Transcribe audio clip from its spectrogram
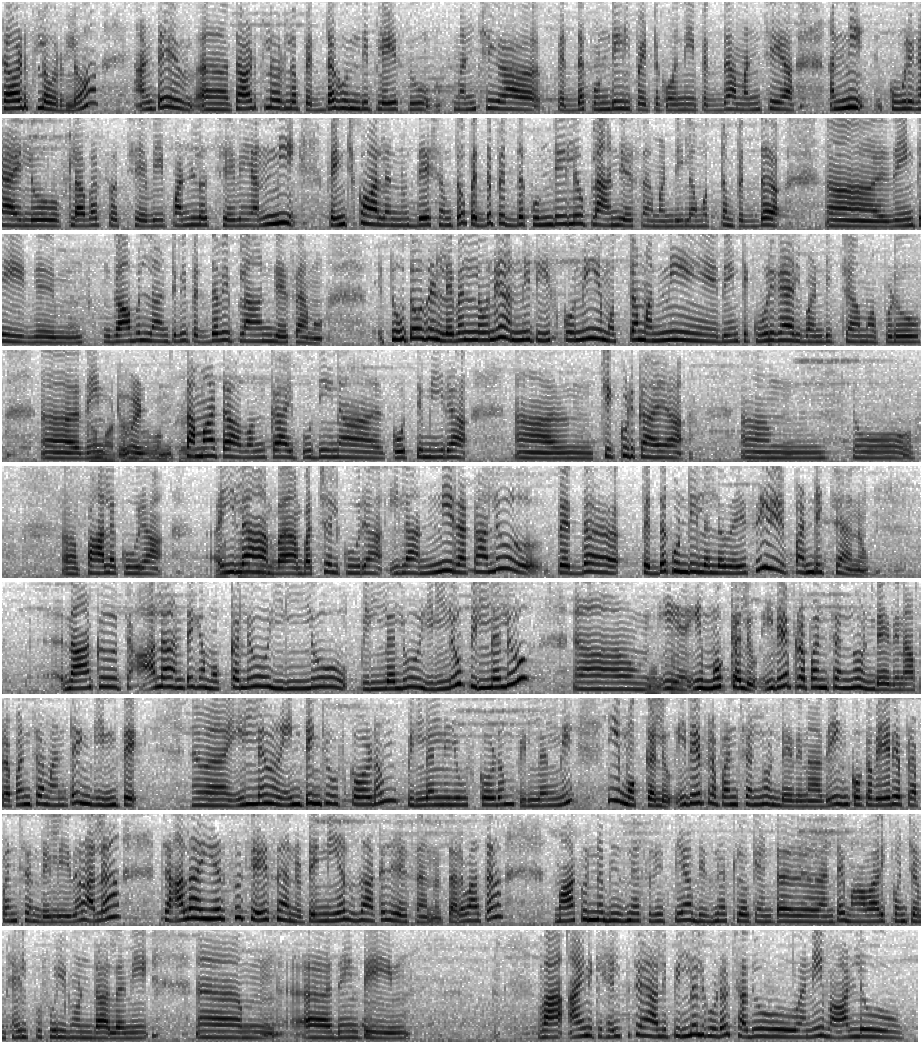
థర్డ్ ఫ్లోర్లో అంటే థర్డ్ ఫ్లోర్లో పెద్దగా ఉంది ప్లేసు మంచిగా పెద్ద కుండీలు పెట్టుకొని పెద్ద మంచిగా అన్ని కూరగాయలు ఫ్లవర్స్ వచ్చేవి పండ్లు వచ్చేవి అన్నీ పెంచుకోవాలన్న ఉద్దేశంతో పెద్ద పెద్ద కుండీలు ప్లాన్ చేసామండి ఇలా మొత్తం పెద్ద ఏంటి ఇదేంటి గాబుల్ లాంటివి పెద్దవి ప్లాన్ చేసాము టూ థౌజండ్ లెవెన్లోనే అన్నీ తీసుకొని మొత్తం అన్నీ ఇదేంటి కూరగాయలు పండించాము అప్పుడు. టమాటా వంకాయ. పుదీనా కొత్తిమీర చిక్కుడుకాయ తో పాలకూర ఇలా బచ్చల కూర ఇలా అన్ని రకాలు పెద్ద పెద్ద కుండీలలో వేసి పండించాను. నాకు చాలా అంటే ఇక మొక్కలు ఇల్లు పిల్లలు ఇల్లు పిల్లలు ఈ- ఈ మొక్కలు. ఇదే ప్రపంచంగా ఉండేది. నా ప్రపంచం అంటే ఇంక ఇంతే. ఇల్లు ఇంటిని చూసుకోవడం పిల్లల్ని చూసుకోవడం పిల్లల్ని ఈ మొక్కలు. ఇదే ప్రపంచంగా ఉండేది నాది. ఇంకొక వేరే ప్రపంచం తెలియదు అలా చాలా ఇయర్స్ చేశాను. టెన్ ఇయర్స్ దాకా చేశాను. తర్వాత మాకున్న బిజినెస్ రీత్యా బిజినెస్లోకి ఎంటర్ అంటే మా వారికి కొంచెం హెల్ప్ఫుల్గా ఉండాలని అదేంటి వా ఆయనకి హెల్ప్ చేయాలి. పిల్లలు కూడా చదువు అని వాళ్ళు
